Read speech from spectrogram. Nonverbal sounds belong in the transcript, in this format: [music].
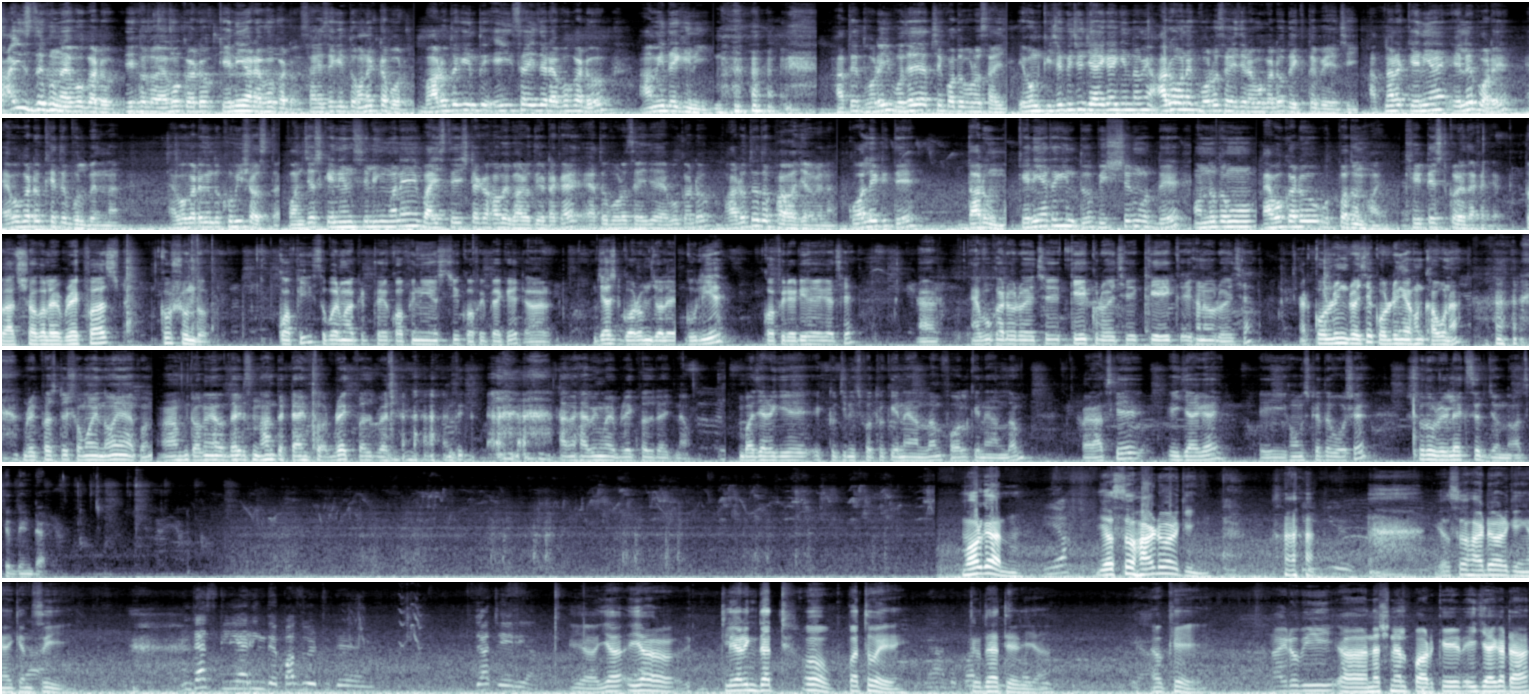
Size দেখুন avocado এই হলো অ্যাভোকাডো কেনিয়ার অ্যাভোকাডো সাইজে কিন্তু অনেকটা বড়। ভারতে কিন্তু এই সাইজের অ্যাভোকাডো আমি দেখিনি। [laughs] হাতে ধরেই বোঝা যাচ্ছে কত বড় সাইজ এবং কিছু কিছু জায়গায় কিন্তু আমি আরও অনেক বড় সাইজের অ্যাভোকাডো দেখতে পেয়েছি। আপনারা কেনিয়ায় এলে পরে অ্যাভোকাডো খেতে ভুলবেন না। অ্যাভোকাডো কিন্তু খুবই সস্তা। পঞ্চাশ কেনিয়ান সিলিং মানে বাইশ তেইশ টাকা হবে ভারতীয় টাকায়। এত বড় সাইজের অ্যাভোকাডো ভারতে তো পাওয়া যাবে না। কোয়ালিটিতে দারুণ। কেনিয়াতে কিন্তু বিশ্বের মধ্যে অন্যতম অ্যাভোকাডো উৎপাদন হয়। খেয়ে টেস্ট করে দেখা যাক। তো আজ সকালের ব্রেকফাস্ট খুব সুন্দর। কফি সুপার মার্কেট থেকে কফি নিয়ে এসেছি, কফি প্যাকেট, আর জাস্ট গরম জলে গুলিয়ে কফি রেডি হয়ে গেছে। আর অ্যাভোকাডো রয়েছে কেক রয়েছে কেক এখানেও রয়েছে। আর কোল্ড ড্রিঙ্ক রয়েছে কোল্ড ড্রিঙ্ক এখন খাব না। ব্রেকফাস্টের সময় নয় এখন। I am talking of that is not the time for breakfast but I am having my breakfast right now বাজারে গিয়ে একটু জিনিসপত্র কিনে আনলাম ফল কিনে আনলাম। আর আজকে এই জায়গায় এই হোমস্টেতে বসে শুধু রিল্যাক্সের জন্য আজকের দিনটা। Morgan, Yeah, you're so hardworking. thank you. You're so hardworking, I can see. I'm just clearing the pathway to the that area. Yeah, yeah, you're clearing that oh pathway Yeah, the to pathway that is area. pathway. Yeah. Okay Nairobi national পার্কের এই জায়গাটা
